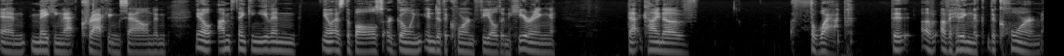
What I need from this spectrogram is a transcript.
and making that cracking sound. And you know i'm thinking even you know as the balls are going into the cornfield and hearing that kind of thwap the, of, of hitting the, the corn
